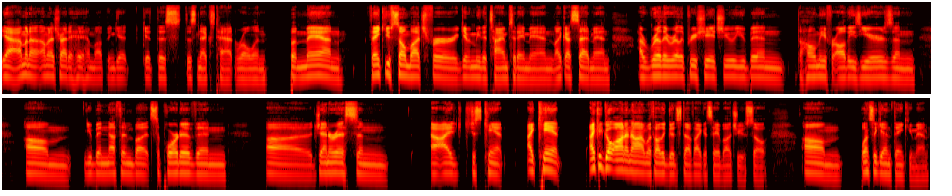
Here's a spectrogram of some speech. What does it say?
yeah, I'm gonna I'm gonna try to hit him up and get get this this next hat rolling. But man, thank you so much for giving me the time today, man. Like I said, man, I really, really appreciate you. You've been the homie for all these years, and um, you've been nothing but supportive and uh, generous, and I just can't, I can't, I could go on and on with all the good stuff I could say about you. So, um, once again, thank you, man.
